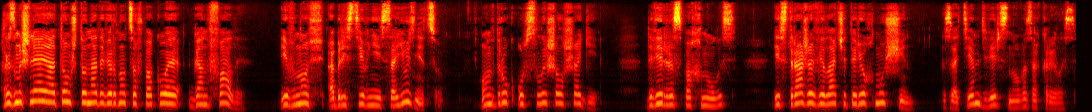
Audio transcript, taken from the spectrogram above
Размышляя о том, что надо вернуться в покое Ганфалы, и вновь обрести в ней союзницу, он вдруг услышал шаги. Дверь распахнулась, и стража ввела четырех мужчин. Затем дверь снова закрылась.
